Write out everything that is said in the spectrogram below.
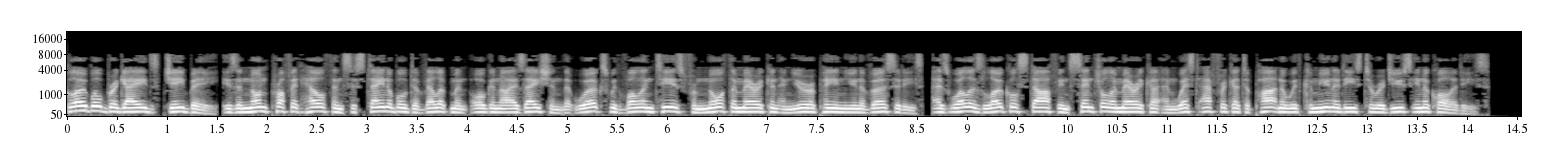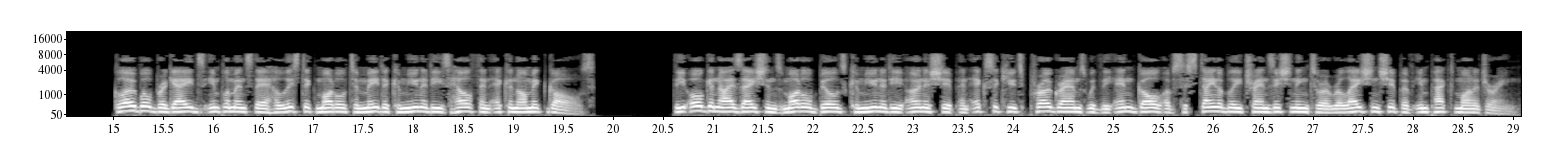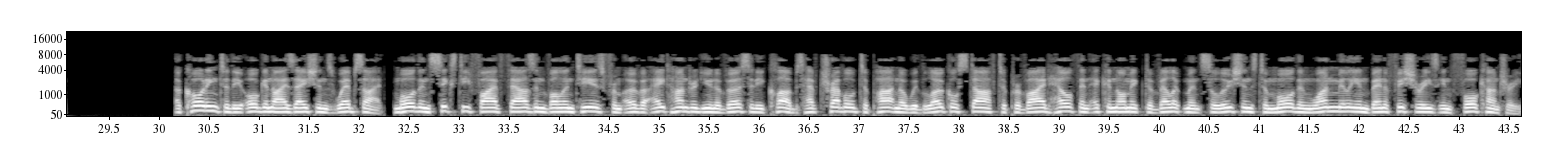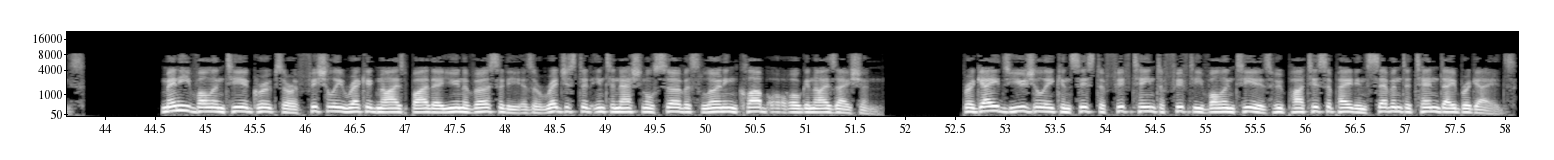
Global Brigades (GB) is a non-profit health and sustainable development organization that works with volunteers from North American and European universities, as well as local staff in Central America and West Africa to partner with communities to reduce inequalities. Global Brigades implements their holistic model to meet a community's health and economic goals. The organization's model builds community ownership and executes programs with the end goal of sustainably transitioning to a relationship of impact monitoring. According to the organization's website, more than 65,000 volunteers from over 800 university clubs have traveled to partner with local staff to provide health and economic development solutions to more than 1 million beneficiaries in four countries. Many volunteer groups are officially recognized by their university as a registered international service learning club or organization. Brigades usually consist of 15 to 50 volunteers who participate in 7 to 10 day brigades.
